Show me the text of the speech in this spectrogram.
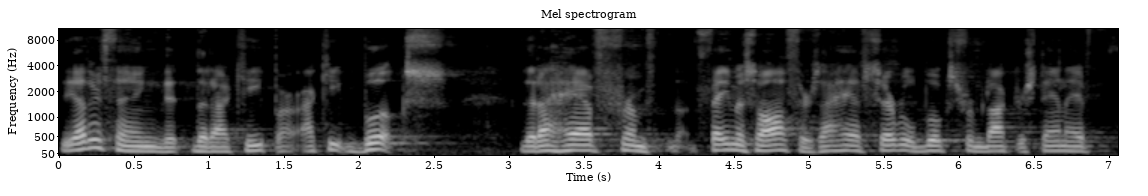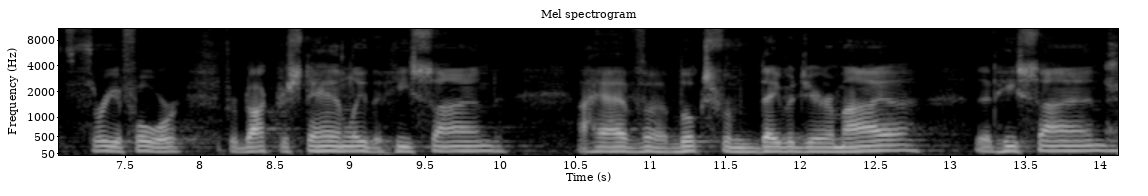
The other thing that, that I keep are I keep books that I have from famous authors. I have several books from Dr. Stanley. I have three or four from Dr. Stanley that he signed. I have uh, books from David Jeremiah that he signed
